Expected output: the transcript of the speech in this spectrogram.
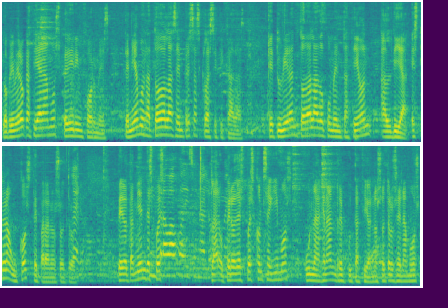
lo primero que hacíamos pedir informes. Teníamos a todas las empresas clasificadas, que tuvieran toda la documentación al día. Esto era un coste para nosotros. Claro. Pero también después... Un trabajo adicional. Claro, pero después conseguimos una gran reputación. Nosotros éramos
